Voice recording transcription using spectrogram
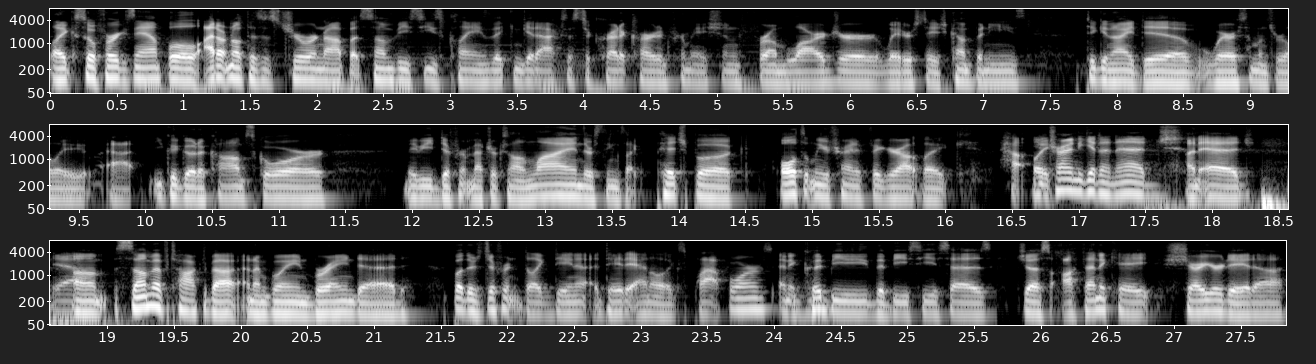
like so for example i don't know if this is true or not but some vcs claim they can get access to credit card information from larger later stage companies to get an idea of where someone's really at you could go to comscore maybe different metrics online there's things like pitchbook ultimately you're trying to figure out like how You're like trying to get an edge. an edge Yeah. um, some have talked about and i'm going brain dead but there's different like data data analytics platforms and it Mm-hmm. could be the vc says just authenticate share your data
